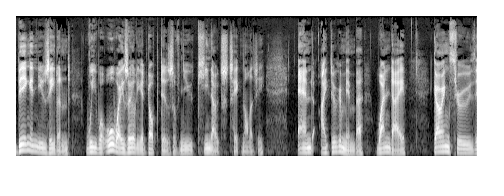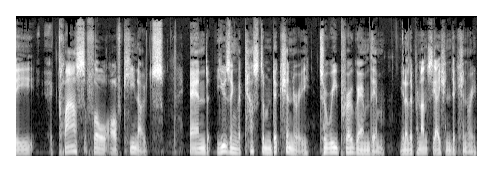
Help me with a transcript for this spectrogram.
being in New Zealand, we were always early adopters of new keynotes technology. And I do remember one day going through the class full of keynotes and using the custom dictionary to reprogram them, you know, the pronunciation dictionary.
